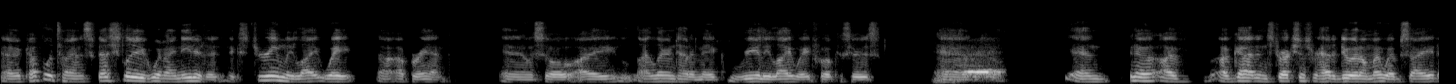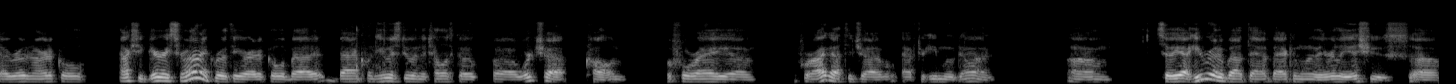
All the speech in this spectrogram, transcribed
a couple of times, especially when I needed an extremely lightweight uh, upper end. And you know, so I I learned how to make really lightweight focusers, and and you know I've I've got instructions for how to do it on my website. I wrote an article. Actually, Gary Seronik wrote the article about it back when he was doing the telescope uh, workshop column before I uh, before I got the job after he moved on. Um, so yeah, he wrote about that back in one of the early issues. Uh,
